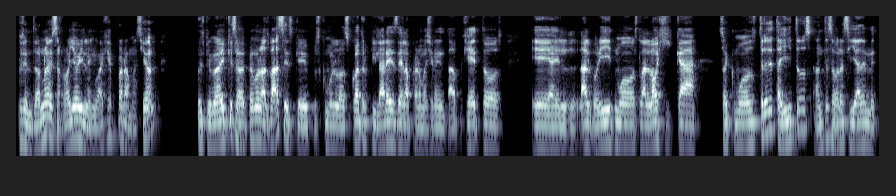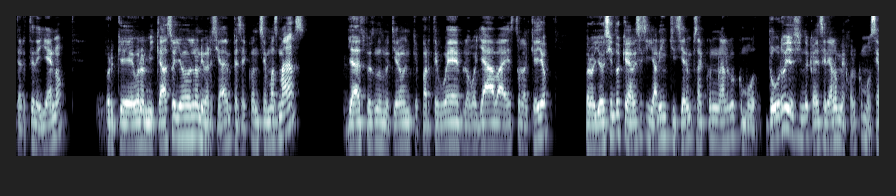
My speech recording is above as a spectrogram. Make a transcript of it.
pues entorno de desarrollo y lenguaje de programación, pues primero hay que saber primero las bases, que pues como los cuatro pilares de la programación orientada a objetos, eh, el, algoritmos, la lógica, o sea, como dos, tres detallitos antes ahora sí ya de meterte de lleno, porque bueno, en mi caso yo en la universidad empecé con C++, ya después nos metieron que parte web, luego Java, esto, lo aquello, pero yo siento que a veces si alguien quisiera empezar con algo como duro, yo siento que a veces sería lo mejor como C++,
